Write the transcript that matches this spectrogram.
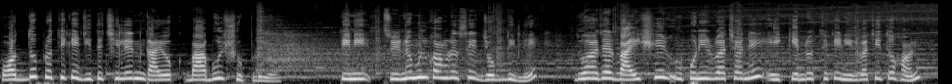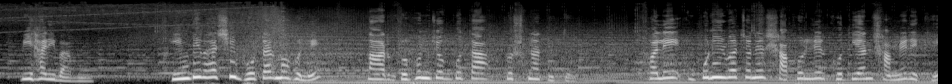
পদ্ম প্রতীকে জিতেছিলেন গায়ক বাবুল সুপ্রিয়। তিনি তৃণমূল কংগ্রেসে যোগ দিলে দু হাজার বাইশের উপনির্বাচনে এই কেন্দ্র থেকে নির্বাচিত হন বিহারী বাবু হিন্দিভাষী ভোটার মহলে তাঁর গ্রহণযোগ্যতা প্রশ্নাতীত। ফলে উপনির্বাচনের সাফল্যের খতিয়ান সামনে রেখে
